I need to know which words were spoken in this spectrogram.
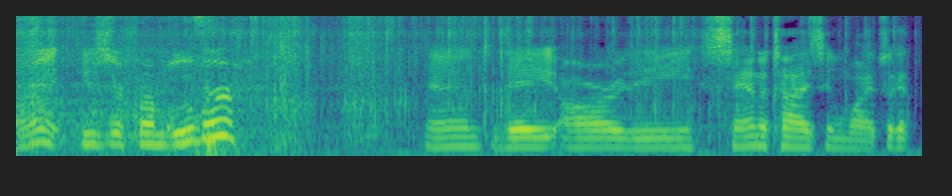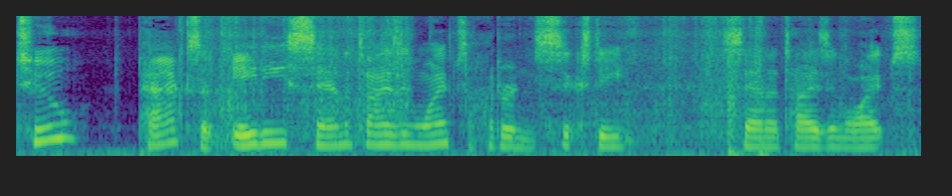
Alright, these are from Uber, and they are the sanitizing wipes. I got two packs of 80 sanitizing wipes, 160 sanitizing wipes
